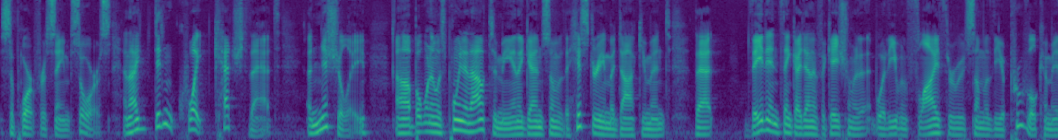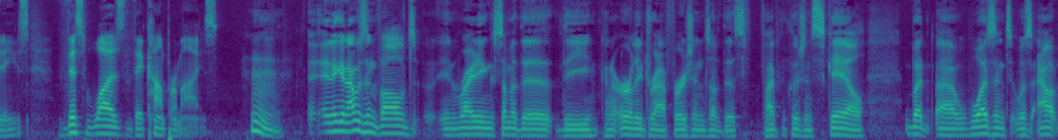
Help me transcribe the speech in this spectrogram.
support for same source. And I didn't quite catch that initially, uh, but when it was pointed out to me, and again, some of the history in the document, that they didn't think identification would, would even fly through some of the approval committees, this was the compromise. Hmm and again, I was involved in writing some of the the kind of early draft versions of this five conclusion scale, but uh, wasn't was out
